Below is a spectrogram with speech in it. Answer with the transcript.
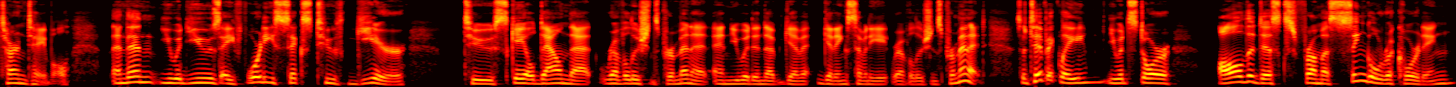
turntable. And then you would use a 46 tooth gear to scale down that revolutions per minute, and you would end up give, getting 78 revolutions per minute. So typically, you would store all the discs from a single recording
